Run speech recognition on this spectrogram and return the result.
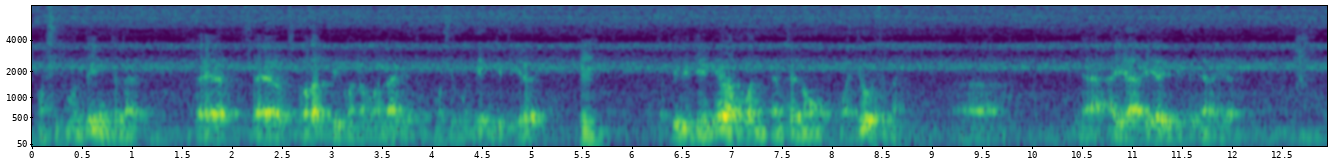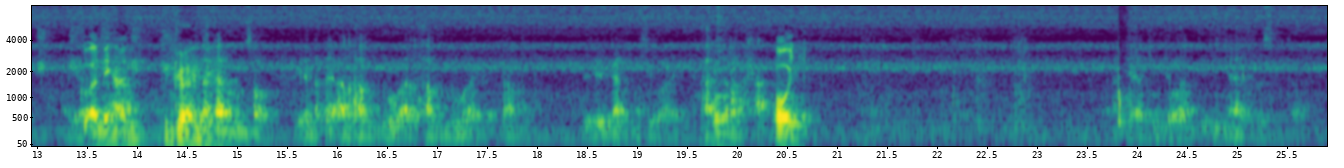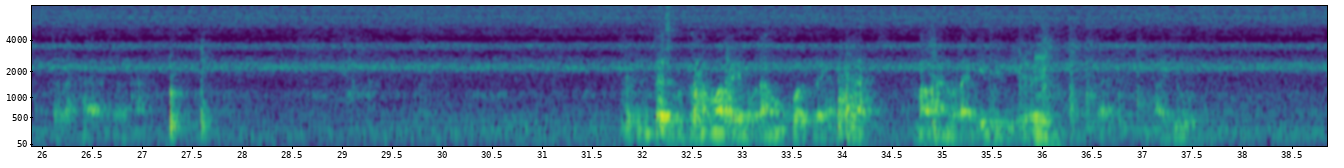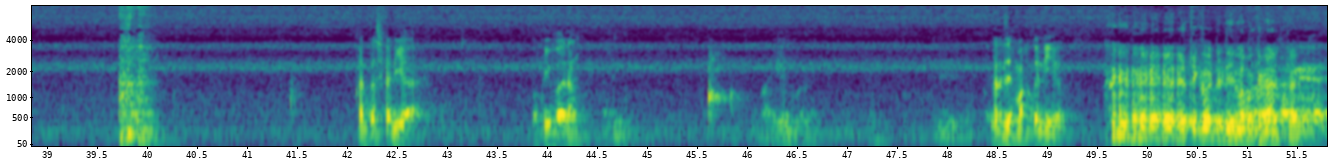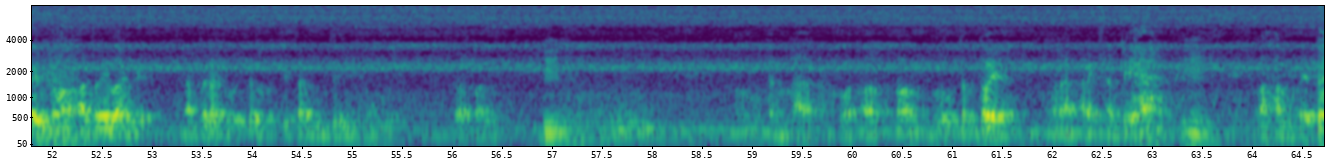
masih mending cina saya saya sholat di mana mana gitu masih mending di dia Hmm. tapi di dia ge lamun ente nu maju cina Eh, ya ayah ayah gitu nya ayah Aya- Keanehan. Keanehan. kan sok ya nanti alhamdulillah alhamdulillah kang Didin kan masih wae Oh, oh iya. ada tinjauan dirinya terus kita antara ha dan ha teh sebetulnya mah lain orang ngumpul dengan kita emang anu rajin di dia Hmm. kita maju Kantas ka dia. Kopi bareng. Bayun di- Terjemahkan ieu. Itu kudu di logat. Athaillah ge ngampera nyebutkeun kita bunjani kapal Hmm. kan ah, non belum tentu ya orang Alexandria. Hmm. paham itu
